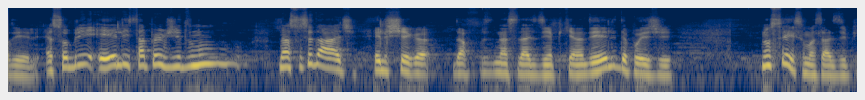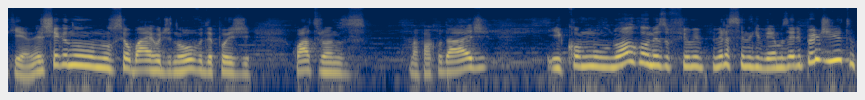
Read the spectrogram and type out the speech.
dele, é sobre ele estar perdido num, na sociedade. Ele chega da, na cidadezinha pequena dele, depois de. Não sei se é uma cidadezinha pequena. Ele chega no, no seu bairro de novo, depois de quatro anos na faculdade. E como logo no começo do filme, a primeira cena que vemos, é ele perdido.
